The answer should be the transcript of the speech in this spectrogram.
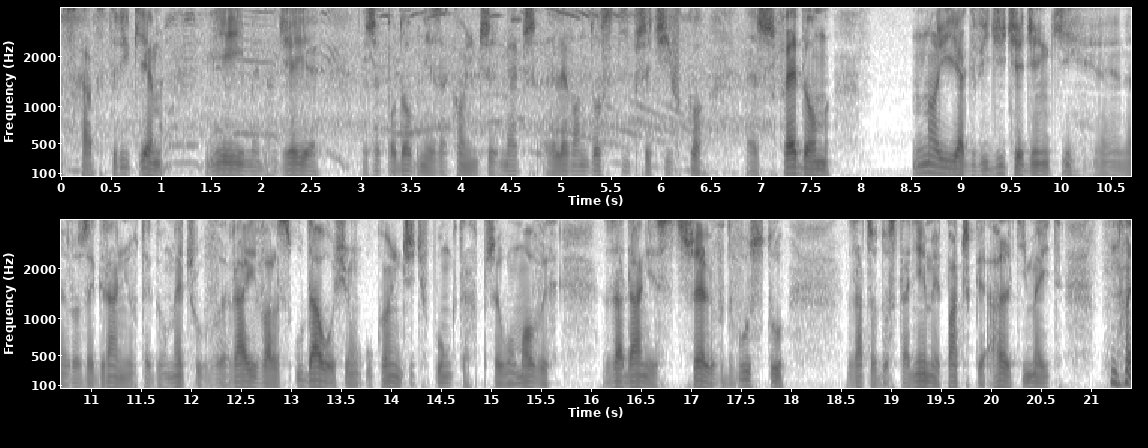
z hat-trickiem. Miejmy nadzieję, że podobnie zakończy mecz Lewandowski przeciwko e, Szwedom. No i jak widzicie, dzięki e, rozegraniu tego meczu w Rivals udało się ukończyć w punktach przełomowych zadanie strzel w 200, za co dostaniemy paczkę Ultimate. No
